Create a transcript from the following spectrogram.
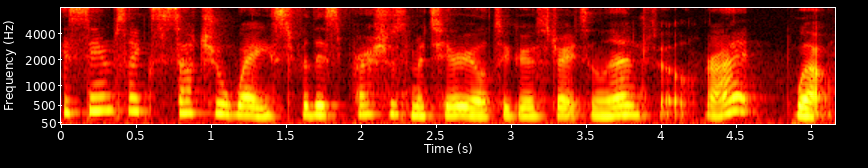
it seems like such a waste for this precious material to go straight to landfill, right? Well,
